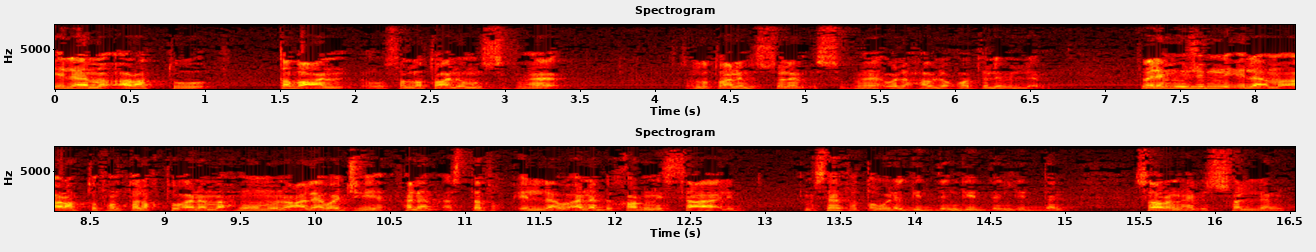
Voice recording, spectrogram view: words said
إلى ما أردت طبعا وسلطوا عليهم السفهاء سلطوا على النبي صلى السفهاء ولا حول ولا قوة إلا بالله. فلم يجبني إلى ما أردت فانطلقت وأنا محموم على وجهي فلم أستفق إلا وأنا بقرن الثعالب. مسافة طويلة جدا جدا جدا. صار النبي صلى الله عليه وسلم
